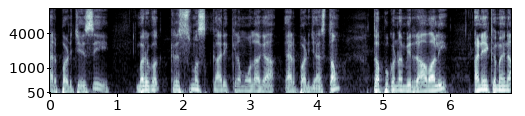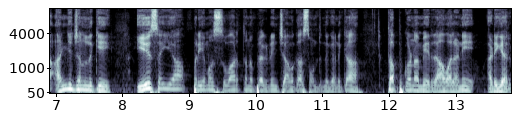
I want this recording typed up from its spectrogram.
ఏర్పాటు చేసి మరొక క్రిస్మస్ కార్యక్రమంలాగా ఏర్పాటు చేస్తాం. తప్పకుండా మీరు రావాలి. అనేకమైన అన్యజనులకి ఏసయ్య ప్రేమ సువార్తను ప్రకటించే అవకాశం ఉంటుంది కనుక తప్పకుండా మీరు రావాలని అడిగారు.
